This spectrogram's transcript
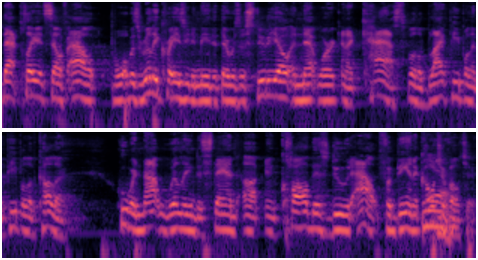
that play itself out. But what was really crazy to me that there was a studio, a network, and a cast full of black people and people of color who were not willing to stand up and call this dude out for being a culture Yeah. vulture.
